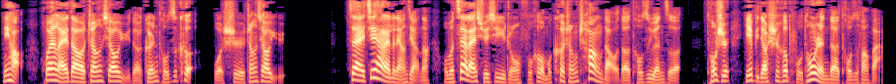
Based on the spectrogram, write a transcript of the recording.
你好，欢迎来到张小雨的个人投资课，我是张小雨。在接下来的两讲呢，我们再来学习一种符合我们课程倡导的投资原则，同时也比较适合普通人的投资方法，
